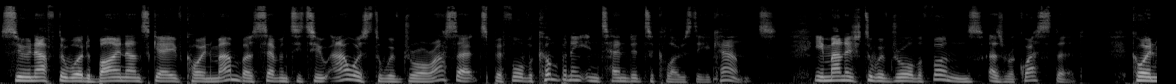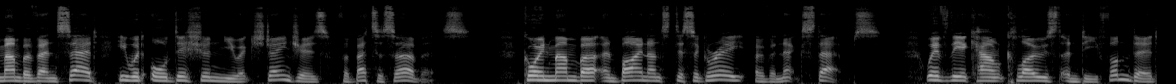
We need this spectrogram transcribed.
Soon afterward, Binance gave CoinMamba 72 hours to withdraw assets before the company intended to close the account. He managed to withdraw the funds as requested. CoinMamba then said he would audition new exchanges for better service. CoinMamba and Binance disagree over next steps. With the account closed and defunded,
